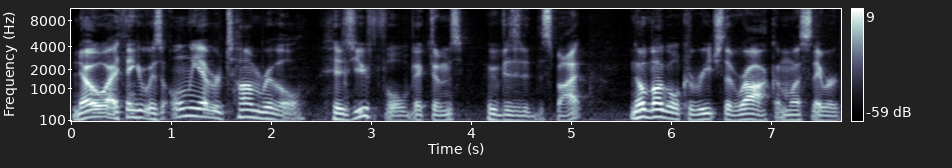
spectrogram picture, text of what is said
No, I think it was only ever Tom Riddle, his youthful victims, who visited the spot. No muggle could reach the rock unless they were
